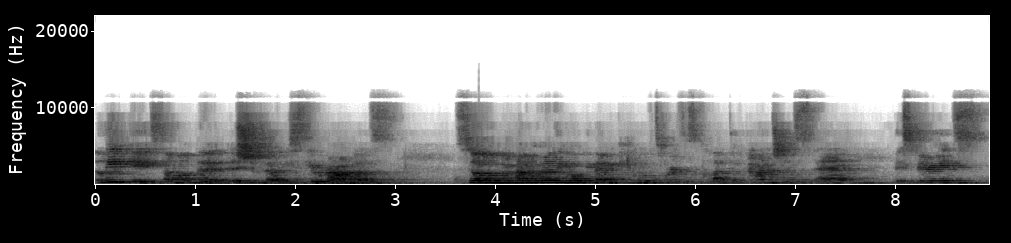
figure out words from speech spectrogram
alleviate some of the issues that we see around us. So I'm really hoping that we can move towards this collective conscience and experience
